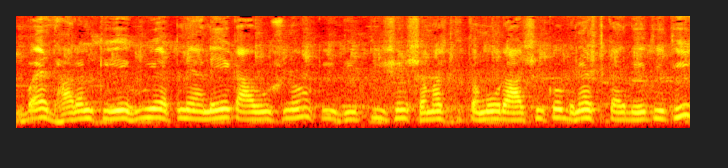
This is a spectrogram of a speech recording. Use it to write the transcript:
वह धारण किए हुए अपने अनेक आभूषणों की दीप्ति से समस्त तमो राशि को विनष्ट कर देती थी।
